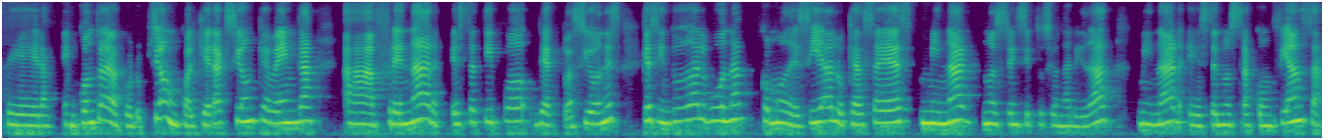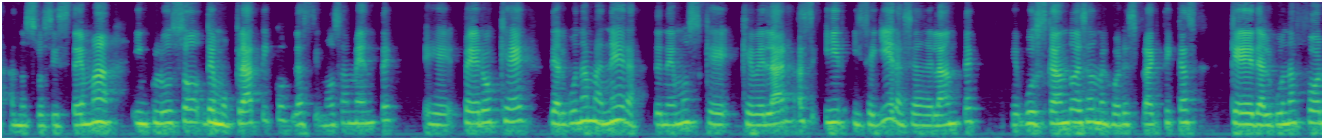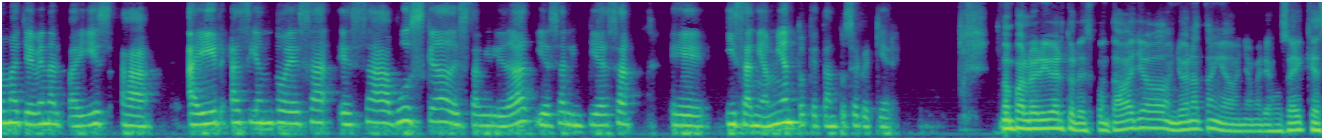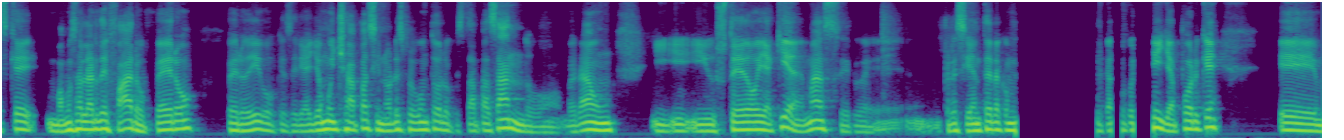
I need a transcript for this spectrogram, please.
en contra de la corrupción, cualquier acción que venga a frenar este tipo de actuaciones que sin duda alguna, como decía, lo que hace es minar nuestra institucionalidad, minar este, nuestra confianza a nuestro sistema incluso democrático, lastimosamente, eh, pero que de alguna manera tenemos que, velar, ir y seguir hacia adelante eh, buscando esas mejores prácticas que de alguna forma lleven al país a a ir haciendo esa, esa búsqueda de estabilidad y esa limpieza eh, y saneamiento que tanto se requiere. Don Pablo Heriberto, les contaba yo a don Jonathan y a doña María José que es que vamos a hablar de Faro, pero, pero digo que sería yo muy chapa si no les pregunto lo que está pasando, ¿verdad? Un, y, usted hoy aquí, además, el, eh, presidente de la Comisión del caso Cochinilla, porque eh,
